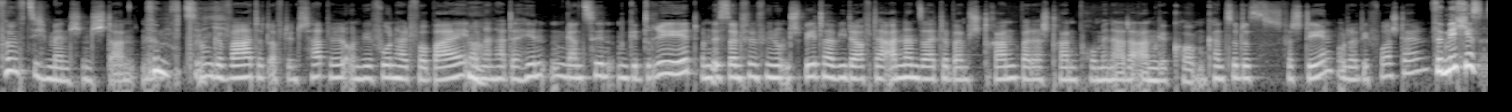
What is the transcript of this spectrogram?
50 Menschen standen. 50. Haben gewartet auf den Shuttle und wir fuhren halt vorbei und dann hat er hinten, ganz hinten gedreht und ist dann fünf Minuten später wieder auf der anderen Seite beim Strand, bei der Strandpromenade angekommen. Kannst du das verstehen oder dir vorstellen? Für mich ist,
